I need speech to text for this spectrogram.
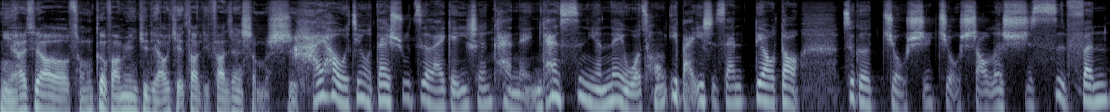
你还是要从各方面去了解到底发生什么事。还好我今天有带数字来给医生看呢。你看四年内我从一百一十三掉到这个九十九，少了十四分，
